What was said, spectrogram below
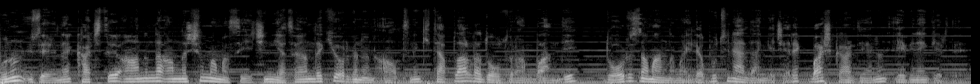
Bunun üzerine kaçtığı anında anlaşılmaması için yatağındaki organın altını kitaplarla dolduran Bundy, doğru zamanlamayla bu tünelden geçerek baş gardiyanın evine girdi.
